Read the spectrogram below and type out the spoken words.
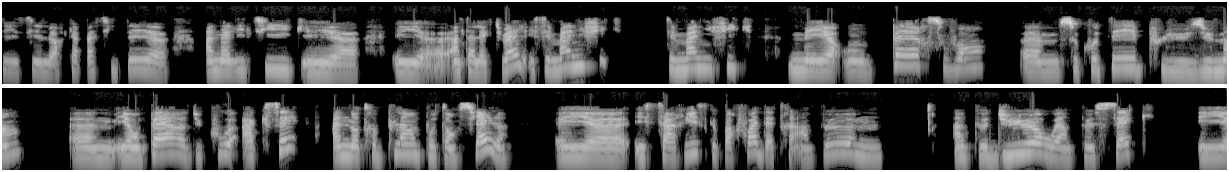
c'est leur capacité analytique et, intellectuelle. Et c'est magnifique, c'est magnifique. Mais on perd souvent euh, ce côté plus humain euh, et on perd du coup accès à notre plein potentiel et, euh, et ça risque parfois d'être un peu un peu dur ou un peu sec et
